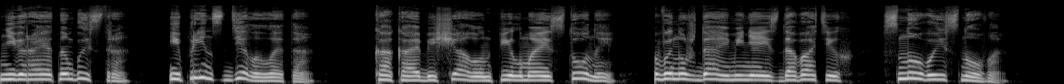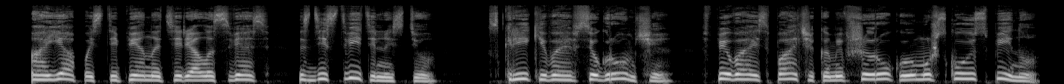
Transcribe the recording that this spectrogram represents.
невероятно быстро, и принц делал это. Как и обещал, он пил мои стоны, вынуждая меня издавать их снова и снова. А я постепенно теряла связь с действительностью, скрикивая все громче, впиваясь пальчиками в широкую мужскую спину.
